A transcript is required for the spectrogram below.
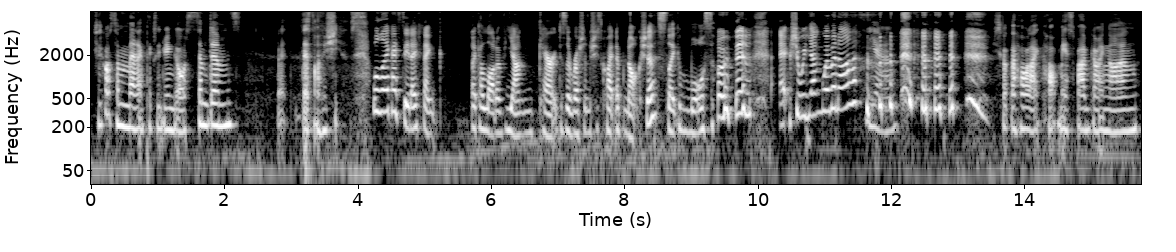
She's got some manic pixie dream girl symptoms, but that's not who she is. Well, like I said, I think like a lot of young characters are written, she's quite obnoxious, like more so than actual young women are. Yeah. She's got the whole like hot mess vibe going on.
